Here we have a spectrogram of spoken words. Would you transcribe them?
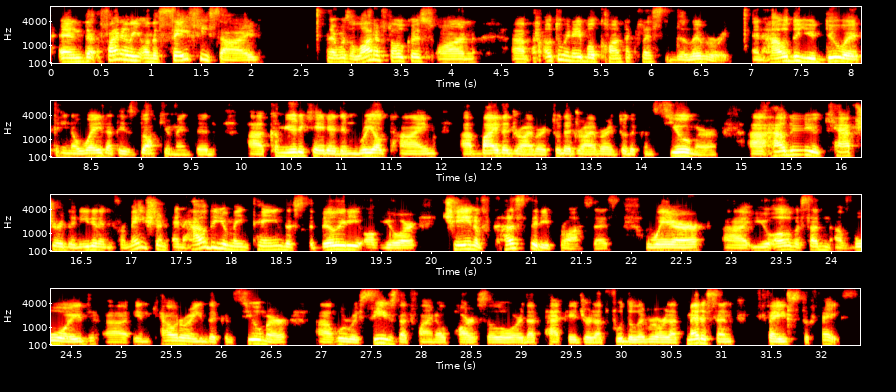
And finally, on the safety side, there was a lot of focus on um, how to enable contactless delivery and how do you do it in a way that is documented, uh, communicated in real time uh, by the driver to the driver and to the consumer? Uh, how do you capture the needed information and how do you maintain the stability of your chain of custody process where uh, you all of a sudden avoid uh, encountering the consumer uh, who receives that final parcel or that package or that food delivery or that medicine face to face?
